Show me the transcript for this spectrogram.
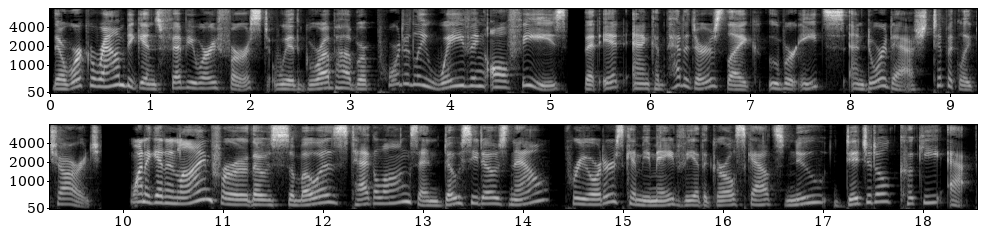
Their workaround begins February 1st, with Grubhub reportedly waiving all fees that it and competitors like Uber Eats and DoorDash typically charge. Want to get in line for those Samoas, tagalongs, and do-si-dos now? Pre-orders can be made via the Girl Scouts' new digital cookie app.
